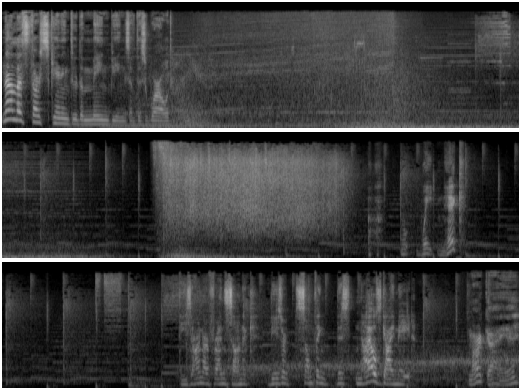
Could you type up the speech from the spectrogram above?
Now let's start scanning through the main beings of this world. Wait, Nick? These aren't our friends, Sonic. These are something this Niles guy made. Smart guy, eh?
